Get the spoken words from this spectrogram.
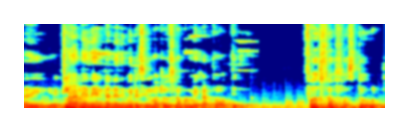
అది ఎట్లా అనేది ఏంటనేది మీరు సినిమా చూసినప్పుడు మీకు అర్థమవుద్ది. First half was too good.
